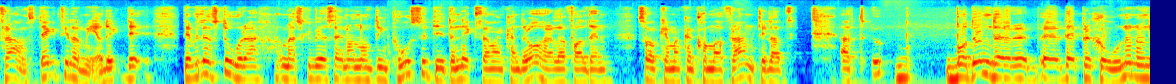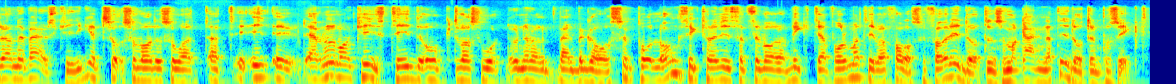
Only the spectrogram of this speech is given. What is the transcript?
framsteg till och med. Och det, det, det är väl den stora, om jag skulle vilja säga någonting positivt, en läxa man kan dra här, i alla fall den saken man kan komma fram till att, att Både under depressionen depressionen under andra världskriget så, så var det så att, att i, även om det var en kristid och det var svårt under det väl begav sig, på lång sikt har det visat sig vara viktiga formativa faser för idrotten som har gagnat idrotten på sikt.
